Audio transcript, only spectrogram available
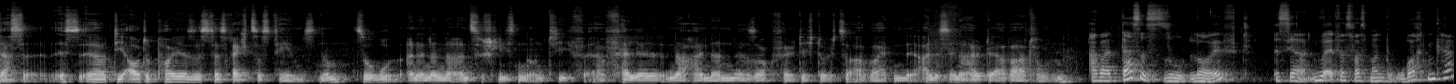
das ist äh, die Autopoiesis des Rechtssystems, ne? so aneinander anzuschließen und die äh, Fälle nacheinander sorgfältig durchzuarbeiten, alles innerhalb der Erwartungen. Ne? Aber dass es so läuft, ist ja nur etwas, was man beobachten kann.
